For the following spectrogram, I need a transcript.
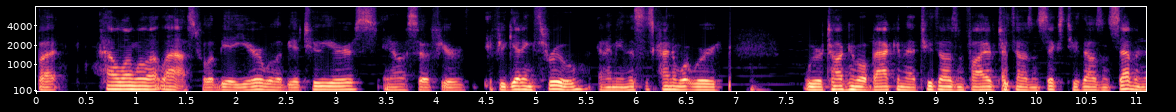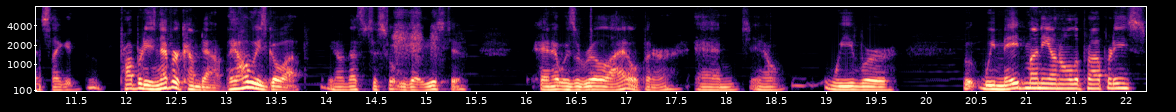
But how long will that last? Will it be a year? Will it be a two years? You know so if you're if you're getting through and i mean this is kind of what we're we were talking about back in that 2005 2006 2007 it's like properties never come down. They always go up. You know that's just what we got used to. And it was a real eye opener. And you know we were we made money on all the properties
